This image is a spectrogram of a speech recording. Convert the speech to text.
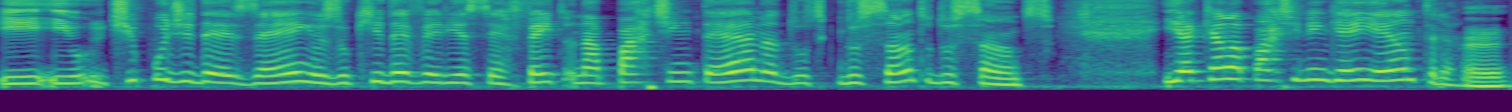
e, e, o tipo de desenhos, o que deveria ser feito na parte interna do, do Santo dos Santos. E aquela parte ninguém entra. É.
